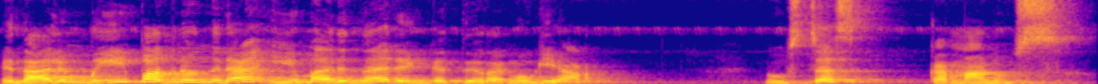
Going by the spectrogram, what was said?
എന്നാലും മെയ് പതിനൊന്നിന് ഈ മരുന്ന് രംഗത്തിറങ്ങുകയാണ്. ന്യൂസ് ഡെസ്ക് കർണാ ന്യൂസ്.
